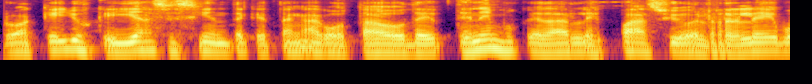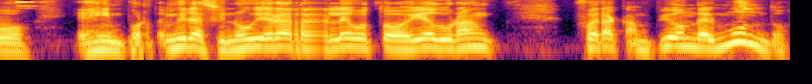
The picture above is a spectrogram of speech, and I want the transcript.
pero aquellos que ya se sienten que están agotados, de- tenemos que darle espacio, el relevo es importante. Mira, si no hubiera relevo, todavía Durán fuera campeón del mundo,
